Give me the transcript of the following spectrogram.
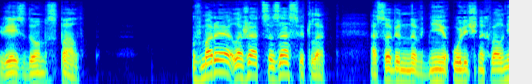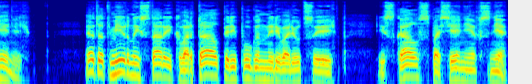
Весь дом спал. В море ложатся засветло, особенно в дни уличных волнений. Этот мирный старый квартал, перепуганный революцией, искал спасения в сне.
